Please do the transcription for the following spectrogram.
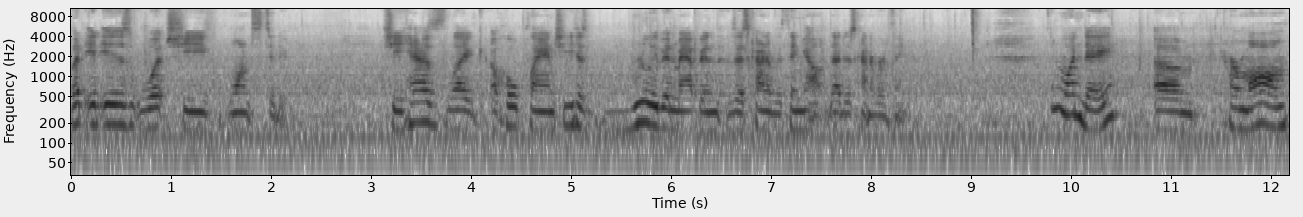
but it is what she wants to do. She has like a whole plan. She has really been mapping this kind of a thing out. That is kind of her thing. Then one day, um, her mom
